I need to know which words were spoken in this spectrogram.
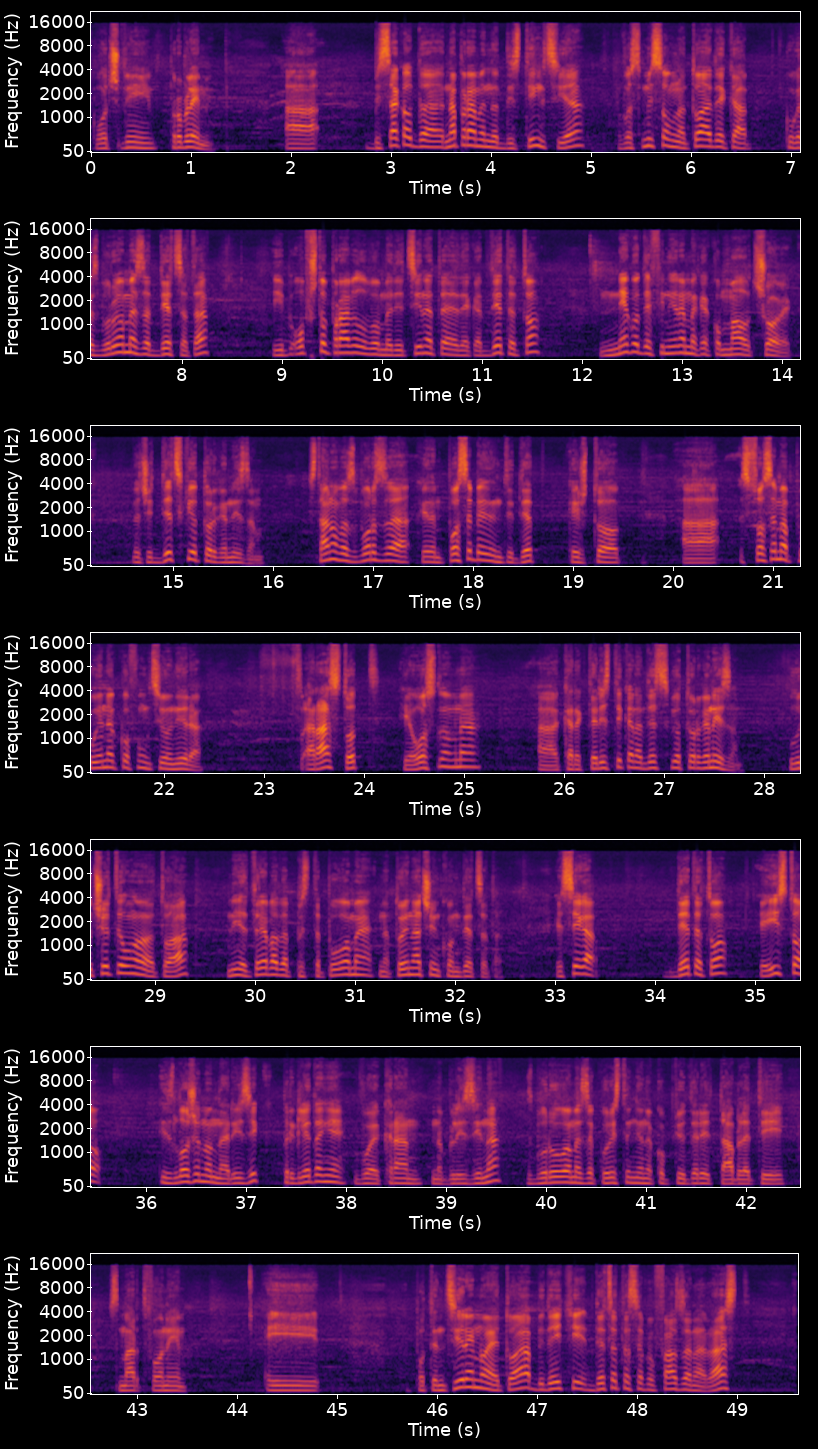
очни проблеми. А би сакал да направиме една дистинкција во смисол на тоа дека кога зборуваме за децата и општо правило во медицината е дека детето не го дефинираме како мал човек. Значи детскиот организам станува збор за еден посебен идентитет кај што а, сосема поинако функционира. Растот е основна а, карактеристика на детскиот организам. Учително на тоа, ние треба да пристапуваме на тој начин кон децата. Е сега, детето е исто изложено на ризик при гледање во екран на близина. Зборуваме за користење на компјутери, таблети, смартфони. И потенцирано е тоа бидејќи децата се во фаза на раст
